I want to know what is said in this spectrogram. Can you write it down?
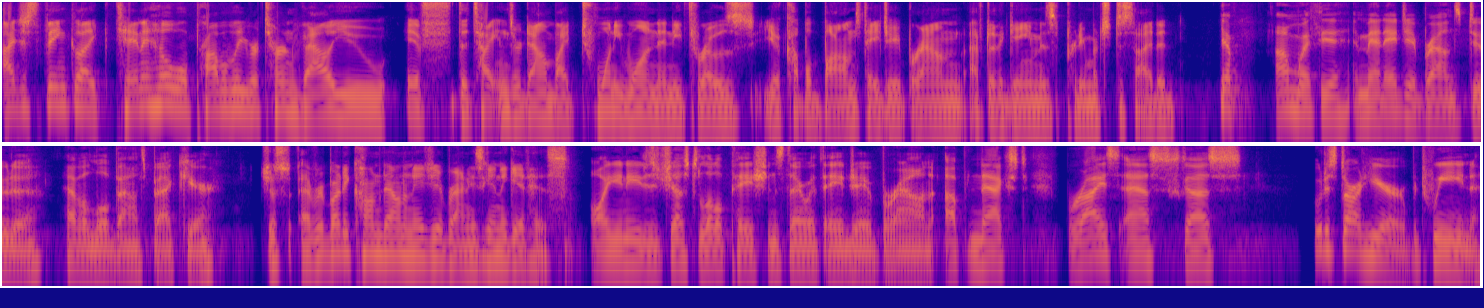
I just think like Tannehill will probably return value if the Titans are down by 21 and he throws a couple bombs to AJ Brown after the game is pretty much decided. Yep, I'm with you. And man, AJ Brown's due to have a little bounce back here. Just everybody calm down on AJ Brown. He's going to get his. All you need is just a little patience there with AJ Brown. Up next, Bryce asks us who to start here between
